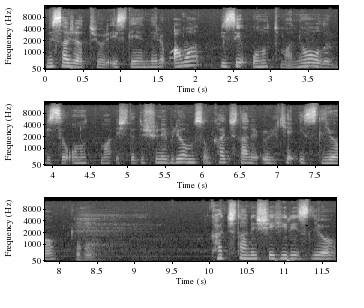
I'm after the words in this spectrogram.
mesaj atıyor izleyenlerim. Ama bizi unutma ne olur bizi unutma. İşte düşünebiliyor musun kaç tane ülke izliyor? Kaç tane şehir izliyor?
